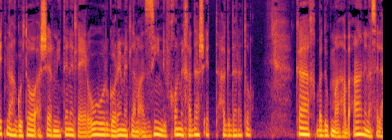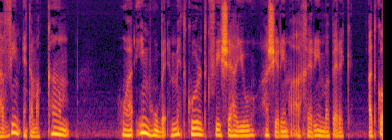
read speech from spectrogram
התנהגותו אשר ניתנת לערעור גורמת למאזין לבחון מחדש את הגדרתו. כך בדוגמה הבאה ננסה להבין את המקם, הוא האם הוא באמת כורד כפי שהיו השירים האחרים בפרק עד כה,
